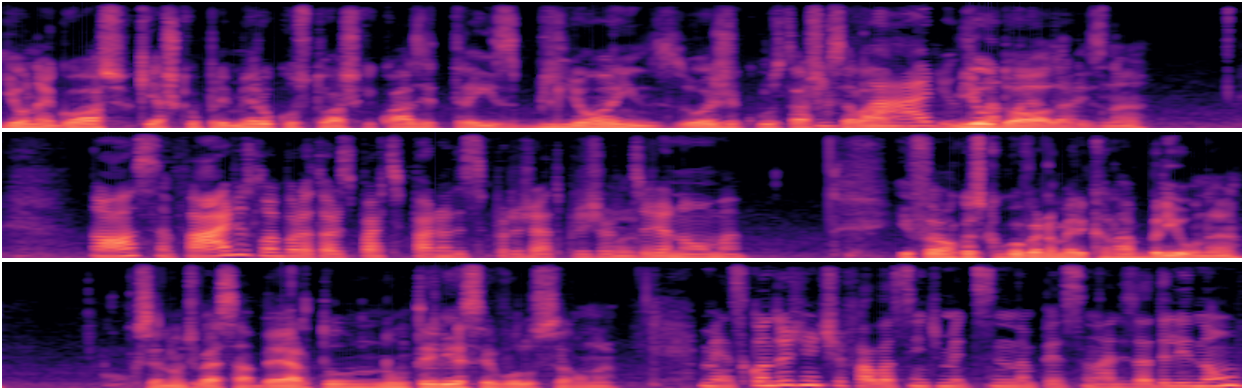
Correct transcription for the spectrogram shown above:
E o negócio que acho que o primeiro custou acho que quase 3 bilhões, hoje custa acho que, sei lá, mil dólares, né? Nossa, vários laboratórios participaram desse projeto para É. o genoma. E foi uma coisa que o governo americano abriu, né? Porque se ele não tivesse aberto, não teria essa evolução, né? Mas quando a gente fala assim de medicina personalizada, ele não,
